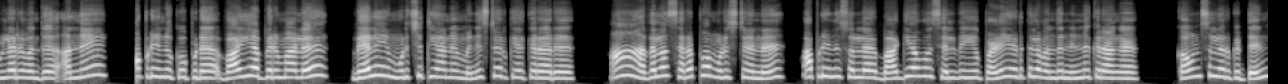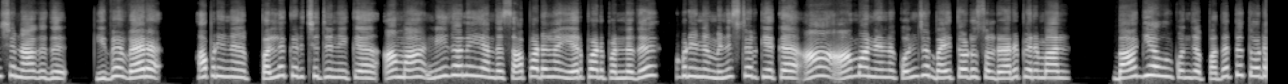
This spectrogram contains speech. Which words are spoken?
உள்ளர வந்து அண்ணே அப்படின்னு கூப்பிட வாயா பெருமாள் வேலையை முடிச்சிட்டியான்னு மினிஸ்டர் கேக்குறாரு. ஆ அதெல்லாம் சிறப்பா முடிச்சிட்டேன்னு அப்படின்னு சொல்ல பாக்யாவும் செல்வியும் பழைய இடத்துல வந்து நின்னுக்கிறாங்க. கவுன்சிலருக்கு டென்ஷன் ஆகுது. இவன் வேற அப்படின்னு பல்ல கடிச்சிட்டு நிக்க ஆமா நீதானே அந்த சாப்பாடெல்லாம் ஏற்பாடு பண்ணது? அப்படின்னு மினிஸ்டர் கேட்க ஆ ஆமான்னு கொஞ்சம் பயத்தோட சொல்றாரு பெருமாள். பாக்யாவும் கொஞ்சம் பதட்டத்தோட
